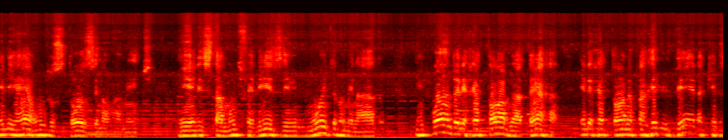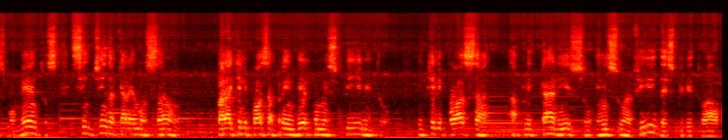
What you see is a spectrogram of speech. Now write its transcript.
Ele é um dos doze novamente. E ele está muito feliz e muito iluminado. E quando ele retorna à Terra, ele retorna para reviver aqueles momentos, sentindo aquela emoção, para que ele possa aprender como espírito e que ele possa aplicar isso em sua vida espiritual,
